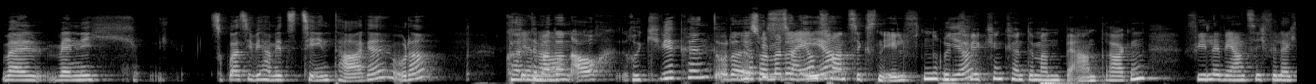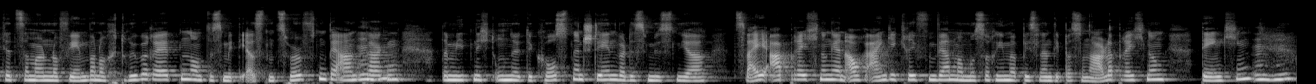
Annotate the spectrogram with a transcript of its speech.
Weil wenn ich, so quasi, wir haben jetzt zehn Tage, oder? Könnte genau. man dann auch rückwirkend oder ja, soll bis man dann 22.11. rückwirkend ja. könnte man beantragen. Viele werden sich vielleicht jetzt einmal im November noch drüber retten und das mit 1.12. beantragen, mhm. damit nicht unnötige Kosten entstehen, weil das müssen ja zwei Abrechnungen auch eingegriffen werden. Man muss auch immer ein bisschen an die Personalabrechnung denken. Mhm.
